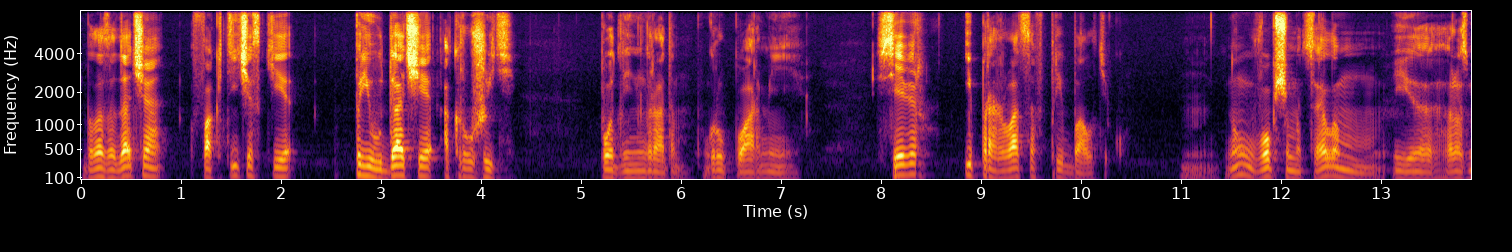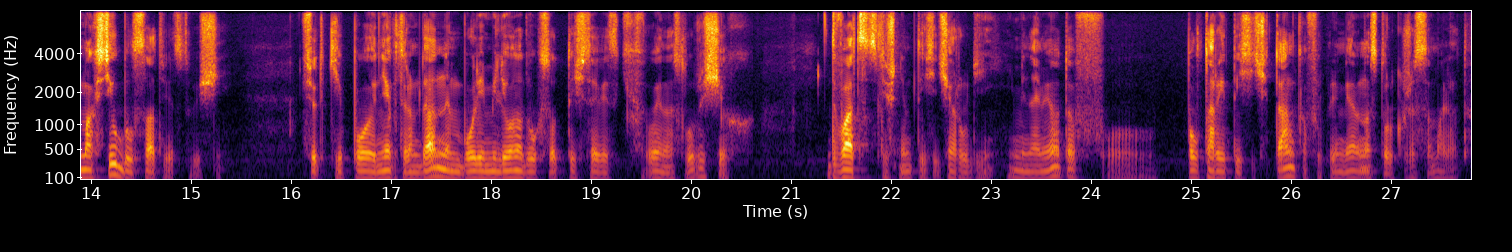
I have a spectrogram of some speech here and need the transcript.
Была задача фактически при удаче окружить под Ленинградом группу армии север и прорваться в Прибалтику. Ну, в общем и целом, и размах сил был соответствующий. Все-таки по некоторым данным более миллиона двухсот тысяч советских военнослужащих, 20 с лишним тысяч орудий и минометов, полторы тысячи танков и примерно столько же самолетов.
